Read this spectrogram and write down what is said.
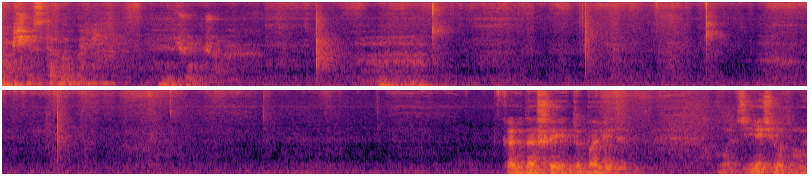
вообще стала болеть. Ничего, ничего. Когда шея-то болит вот здесь вот мы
